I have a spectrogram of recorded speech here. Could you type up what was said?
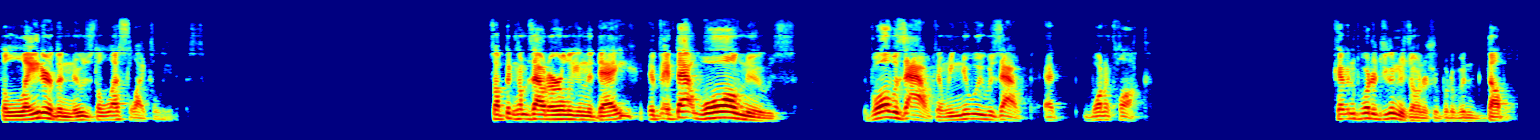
The later the news, the less likely it is something comes out early in the day, if, if that wall news, if wall was out and we knew he was out at one o'clock, Kevin Porter Jr.'s ownership would have been double.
